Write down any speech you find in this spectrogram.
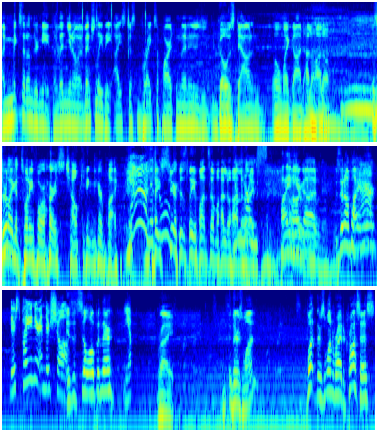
I mix it underneath, and then you know eventually the ice just breaks apart, and then it goes down. And oh my God, halo-halo! Is there like a 24 hours chowking nearby? Yeah, let's I go. seriously want some halo-halo right. Num-nums. Pioneer, Oh God, go there. is it on Pioneer? Yeah. There's Pioneer and there's Shaw. Is it still open there? Yep. Right. There's one? What? There's one right across us,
